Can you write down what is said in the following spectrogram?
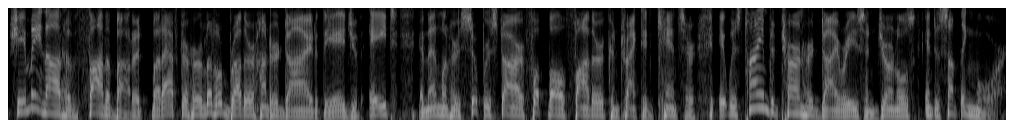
She may not have thought about it, but after her little brother Hunter died at the age of eight, and then when her superstar football father contracted cancer, it was time to turn her diaries and journals into something more.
